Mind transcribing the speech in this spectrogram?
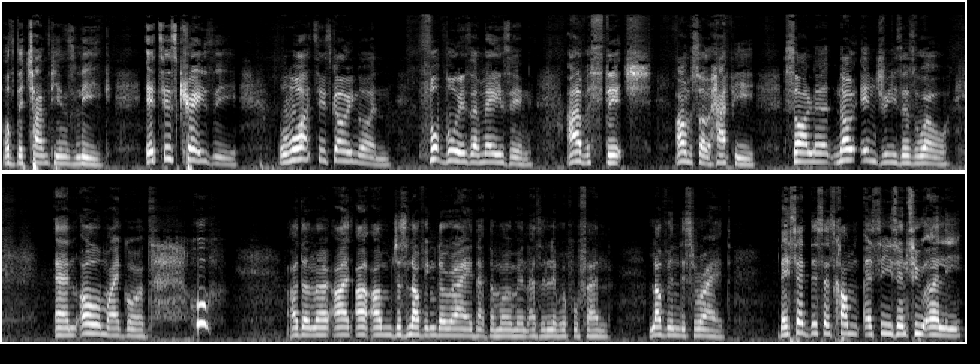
of the Champions League. It is crazy. What is going on? Football is amazing. I have a stitch. I'm so happy. Salah, no injuries as well. And oh my god. Whew. I don't know. I, I I'm just loving the ride at the moment as a Liverpool fan. Loving this ride. They said this has come a season too early,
